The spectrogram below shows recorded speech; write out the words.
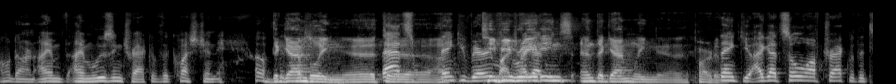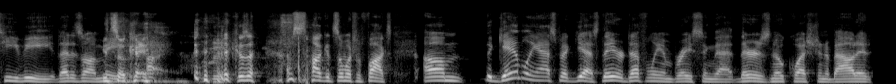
oh darn, I'm I'm losing track of the question. Of the, the, gambling. Uh, That's uh, thank you very TV much. TV ratings got, and the gambling uh, part of thank it. Thank you. I got so off track with the TV. That is on me. It's okay because I'm talking so much with Fox. Um, the gambling aspect, yes, they are definitely embracing that. There is no question about it.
